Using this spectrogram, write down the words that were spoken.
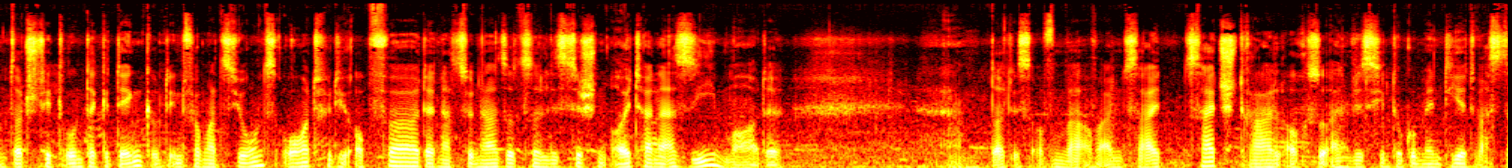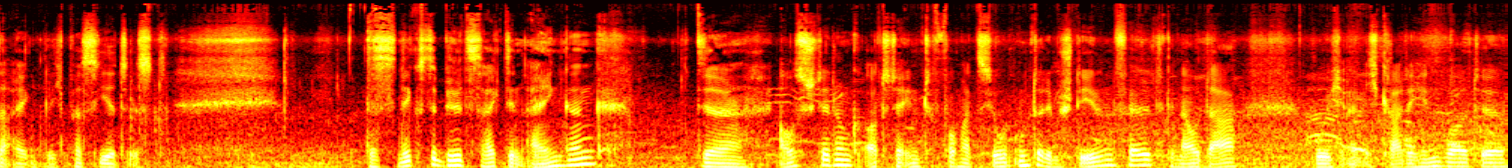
Und dort steht drunter Gedenk- und Informationsort für die Opfer der nationalsozialistischen Euthanasiemorde. Ähm, dort ist offenbar auf einem Zeit Zeitstrahl auch so ein bisschen dokumentiert, was da eigentlich passiert ist. Das nächste Bild zeigt den Eingang der Ausstellung, Ort der Information unter dem Stehlenfeld, genau da, wo ich eigentlich gerade hin wollte,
